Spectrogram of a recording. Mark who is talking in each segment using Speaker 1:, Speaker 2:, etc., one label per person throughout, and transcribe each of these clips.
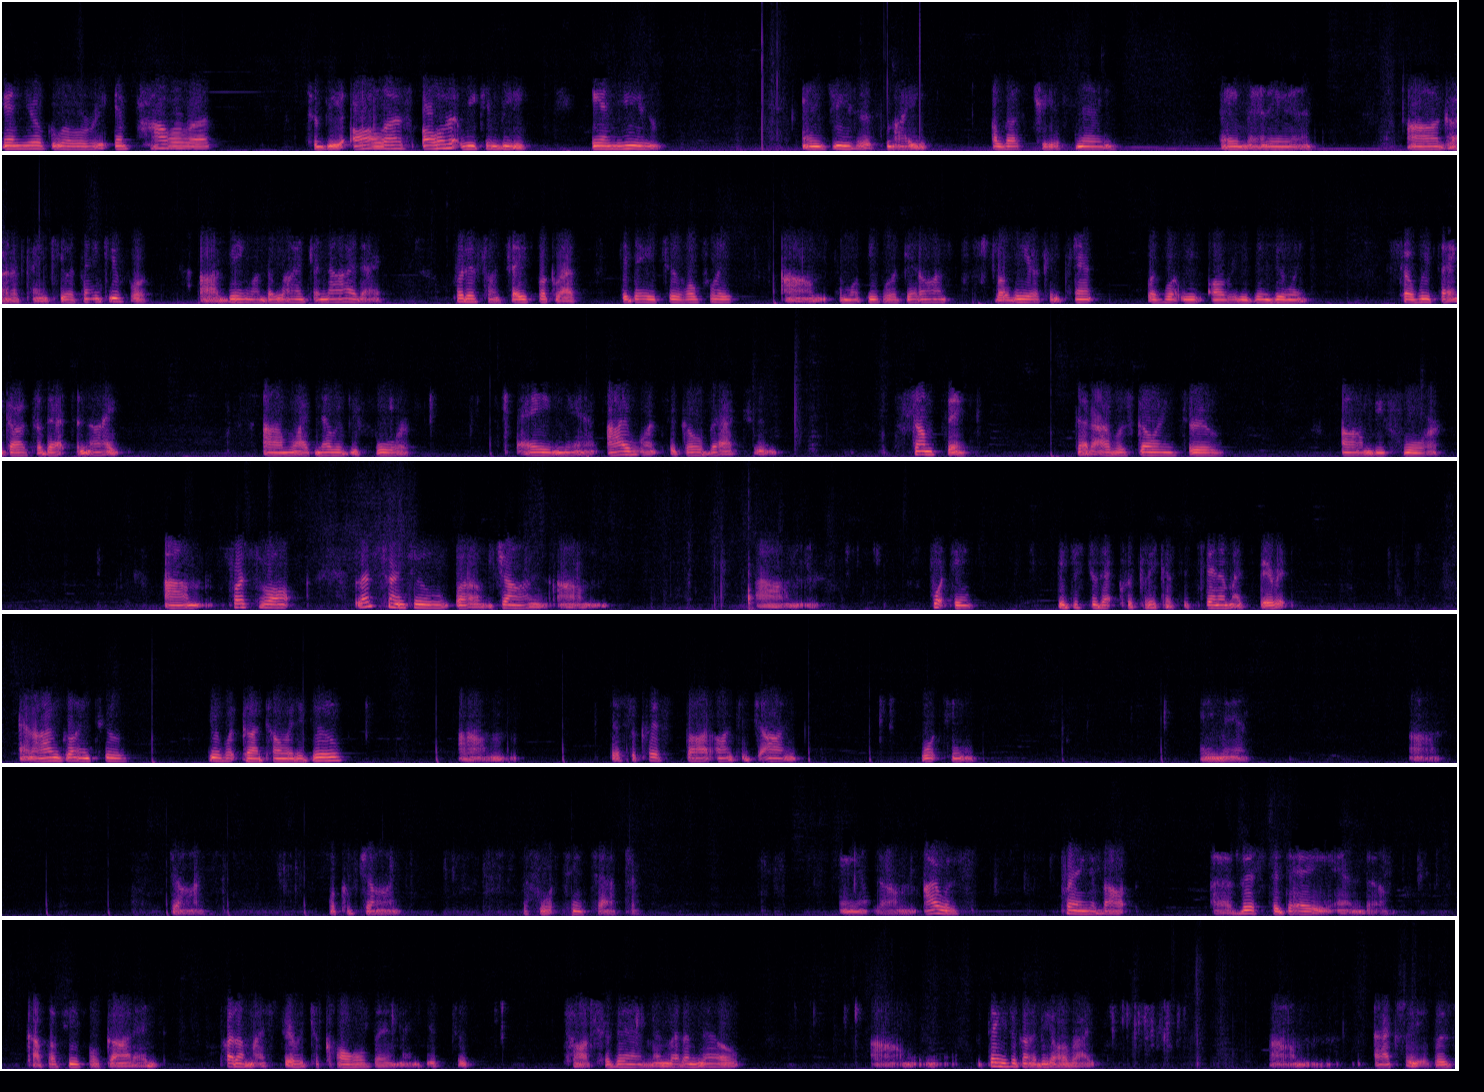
Speaker 1: in your glory. Empower us to be all us, all that we can be in you. In Jesus' mighty, illustrious name. Amen. Amen. Oh, God, I thank you. Thank you for uh, being on the line tonight. I put this on Facebook last today too. Hopefully, um, some more people will get on. But we are content with what we've already been doing. So we thank God for that tonight, um, like never before. Amen. I want to go back to something that I was going through um, before. Um, first of all, let's turn to uh, John um, um, 14. We just do that quickly because it's been in my spirit. And I'm going to do what God told me to do. Um, just a quick thought onto John 14. Amen. Um, John, book of John, the 14th chapter. And um, I was praying about uh, this today, and a couple of people God had put on my spirit to call them and just to talk to them and let them know um, things are going to be all right. Um, actually, it was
